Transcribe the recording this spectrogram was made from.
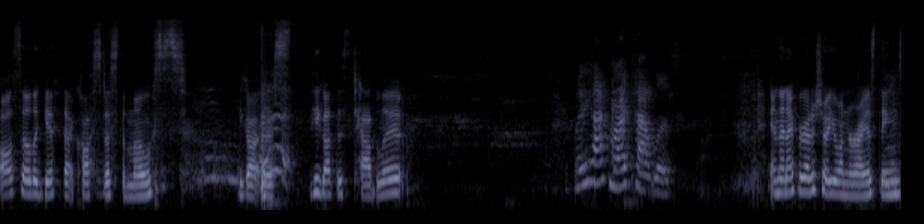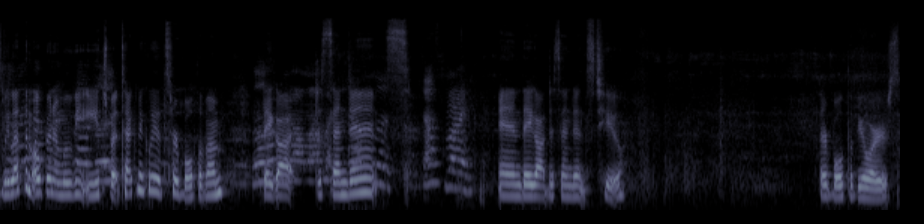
Also the gift that cost us the most. He got us he got this tablet. Let me have my tablet. And then I forgot to show you on Naraya's things. We let them open a movie each, but technically it's for both of them. They got Descendants That's mine. and they got Descendants too. They're both of yours.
